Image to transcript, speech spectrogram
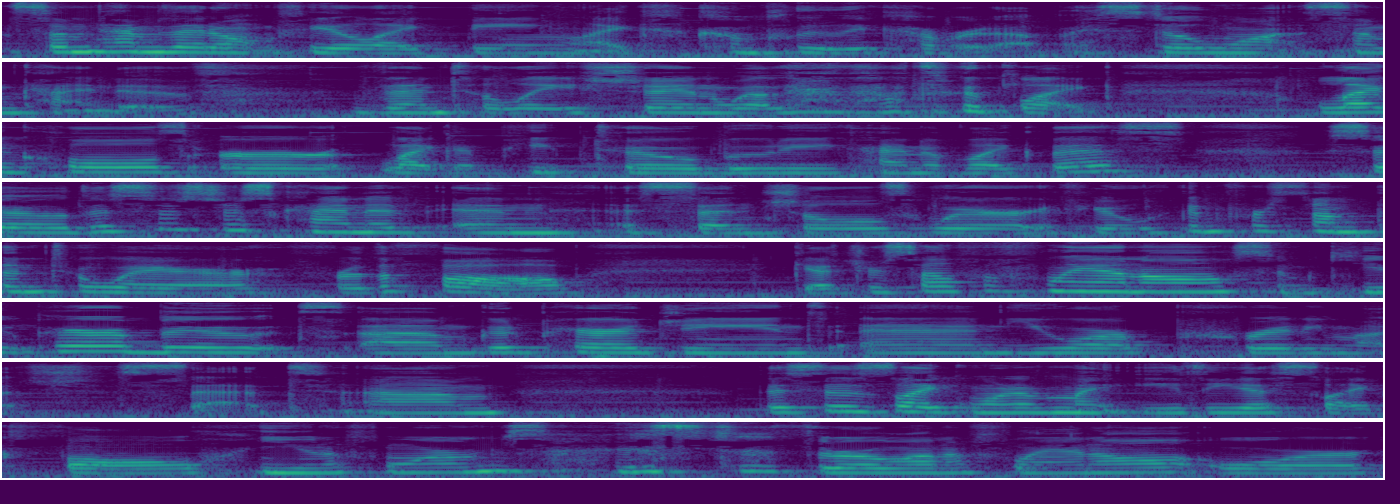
sometimes I don't feel like being like completely covered up. I still want some kind of ventilation, whether that's with like leg holes or like a peep toe booty kind of like this. So this is just kind of an essentials where if you're looking for something to wear for the fall, get yourself a flannel, some cute pair of boots, um, good pair of jeans, and you are pretty much set. Um, this is like one of my easiest like fall uniforms is to throw on a flannel or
